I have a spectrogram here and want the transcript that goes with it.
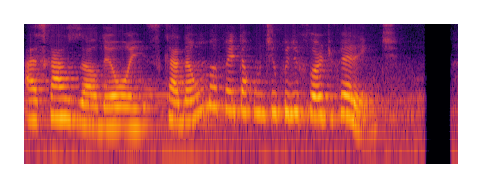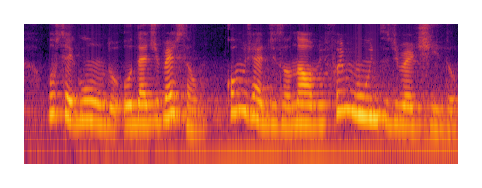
As casas dos aldeões, cada uma feita com um tipo de flor diferente. O segundo, o da diversão. Como já diz o nome, foi muito divertido.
